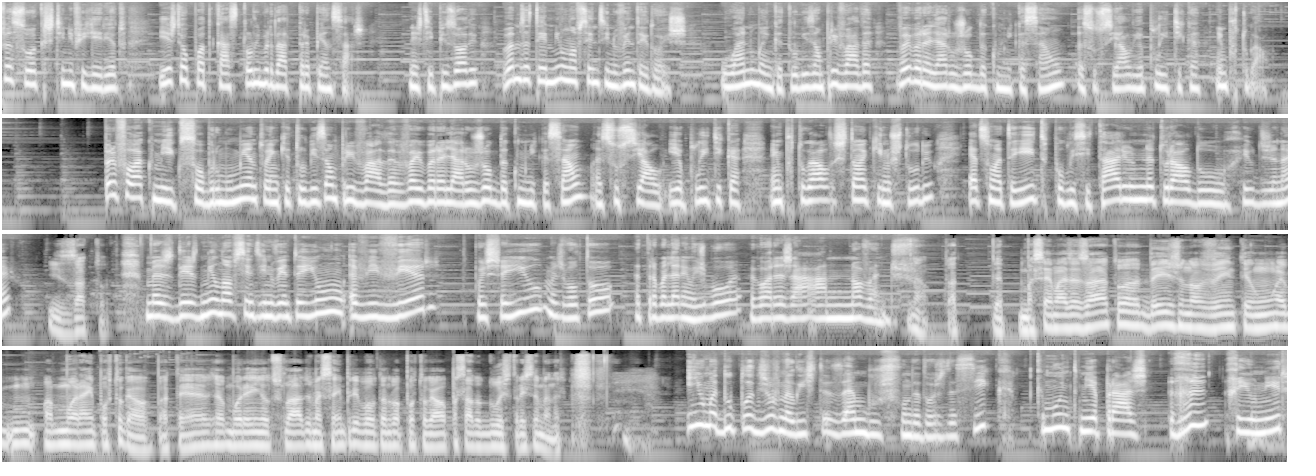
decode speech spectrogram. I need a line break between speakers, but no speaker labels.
Viva, sou a Cristina Figueiredo e este é o podcast da Liberdade para Pensar. Neste episódio, vamos até 1992, o ano em que a televisão privada veio baralhar o jogo da comunicação, a social e a política em Portugal. Para falar comigo sobre o momento em que a televisão privada veio baralhar o jogo da comunicação, a social e a política em Portugal, estão aqui no estúdio Edson Ataíde, publicitário, natural do Rio de Janeiro.
Exato.
Mas desde 1991 a viver, depois saiu, mas voltou a trabalhar em Lisboa, agora já há nove anos.
Não, para ser mais exato, desde 91 a, a morar em Portugal. Até já morei em outros lados, mas sempre voltando para Portugal, passado duas, três semanas.
E uma dupla de jornalistas, ambos fundadores da SIC, que muito me apraz re-reunir,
